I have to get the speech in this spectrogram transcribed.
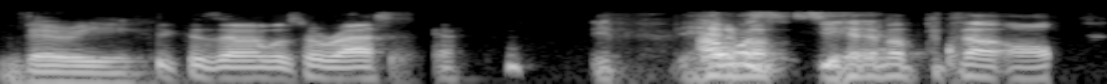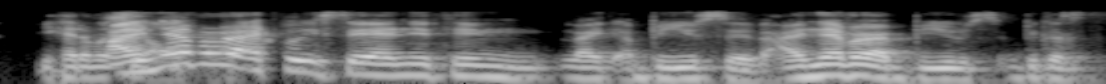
very because I was harassing him. You hit, him, was, up, you hit him up with the alt. You hit him. With I never actually say anything like abusive. I never abuse because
